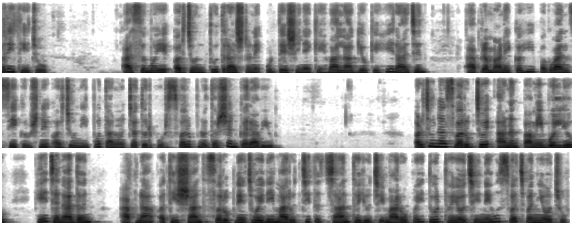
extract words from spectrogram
ફરીથી જો. આ સમયે અર્જુન ધૂતરાષ્ટ્રને ઉદ્દેશીને કહેવા લાગ્યો કે, હે રાજન, આ પ્રમાણે કહી ભગવાન શ્રી કૃષ્ણે અર્જુનને પોતાનું ચતુર્ભુજ સ્વરૂપનું દર્શન કરાવ્યું. અર્જુનના સ્વરૂપ જોઈ આનંદ પામી બોલ્યો, હે જનાર્દન, આપના અતિ શાંત સ્વરૂપને જોઈને મારું ચિત્ત શાંત થયું છે, મારો ભય દૂર થયો છે ને હું સ્વચ્છ બન્યો છું.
